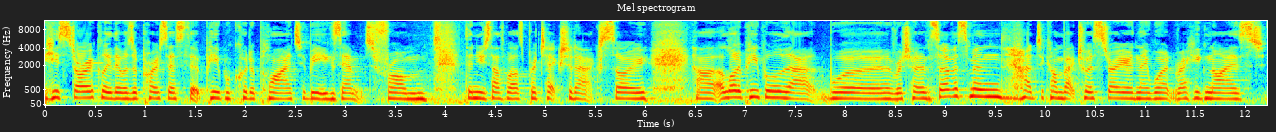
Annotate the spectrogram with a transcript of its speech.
historically there was a process that people could apply to be exempt from the New South Wales Protection Act. So uh, a lot of people that were returned servicemen had to come back to Australia and they weren't recognised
